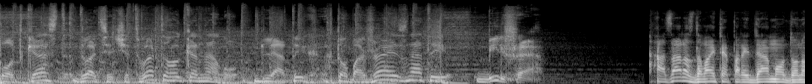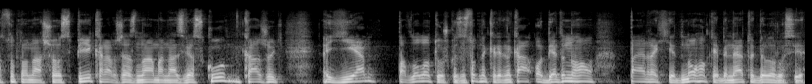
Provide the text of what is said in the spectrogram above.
Подкаст 24 каналу для тих, хто бажає знати більше. А зараз давайте перейдемо до наступного нашого спікера. Вже з нами на зв'язку кажуть, є Павло Латушко, заступник керівника об'єднаного перехідного кабінету Білорусі.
